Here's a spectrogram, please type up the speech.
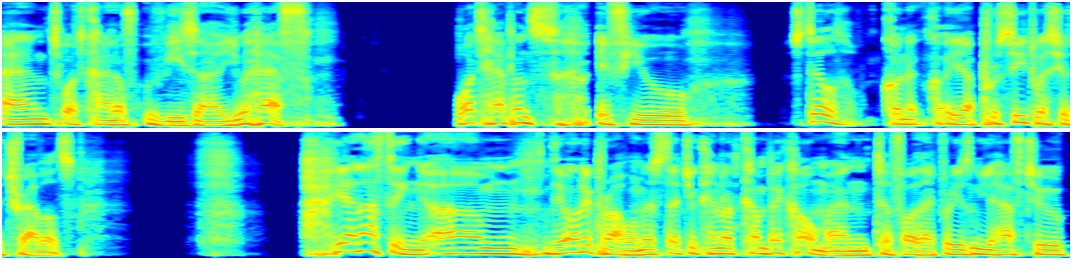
and what kind of visa you have. What happens if you still yeah, proceed with your travels. Yeah, nothing. Um, the only problem is that you cannot come back home, and for that reason, you have to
